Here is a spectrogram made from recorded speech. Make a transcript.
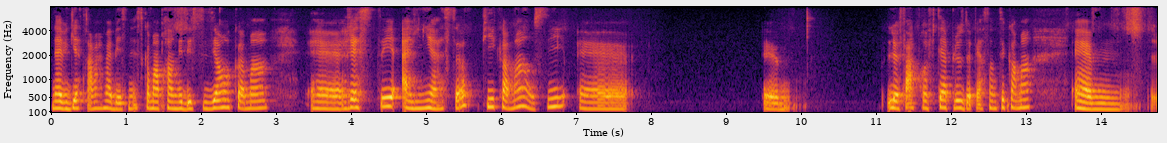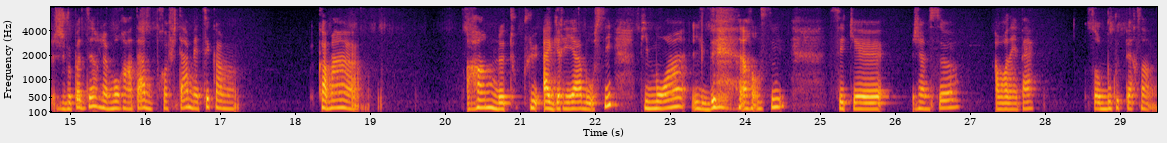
naviguer à travers ma business, comment prendre mes décisions, comment euh, rester aligné à ça, puis comment aussi euh, euh, le faire profiter à plus de personnes. Tu sais, comment, je ne veux pas dire le mot rentable ou profitable, mais tu sais, comme, comment rendre le tout plus agréable aussi. Puis moi, l'idée aussi, c'est que j'aime ça, avoir un impact sur beaucoup de personnes.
